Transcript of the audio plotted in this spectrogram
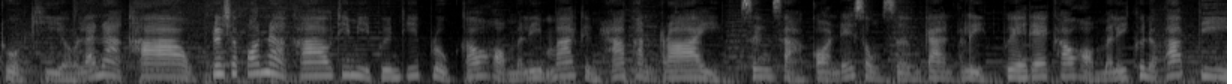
ถั่วเขียวและนาข้าว โดยเฉพาะนาข้าวที่มีพื้นที่ปลูกข้าวหอมมะลิมากถึง 5,000 ไร่ ซึ่งสากลได้ส่งเสริมการผลิตเพื่อให้ได้ข้าวหอมมะลิคุณภาพดี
